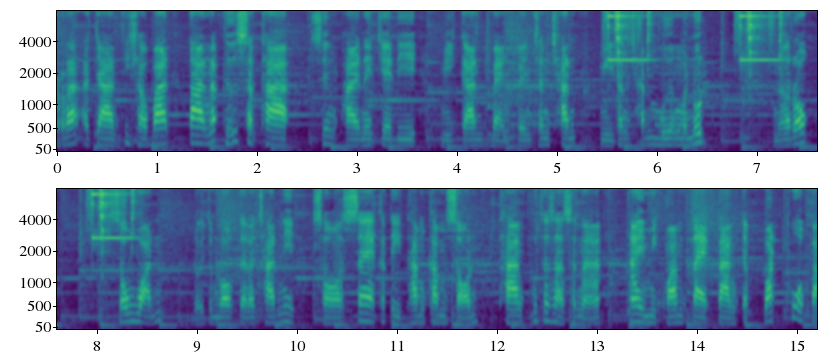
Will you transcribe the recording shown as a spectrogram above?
พระอาจารย์ที่ชาวบ้านต่างนับถือศรัทธา ซึ่งภายในเจดีย์มีการแบ่งเป็นชั้นๆ มีทั้งชั้นเมืองมนุษย์ นรก สวรรค์ ดยจำลองแต่ละชั้นนี่สอดแทรกคติธรรมคำสอนทางพุทธศาสนาให้มีความแตกต่างจากวัดทั่วไป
